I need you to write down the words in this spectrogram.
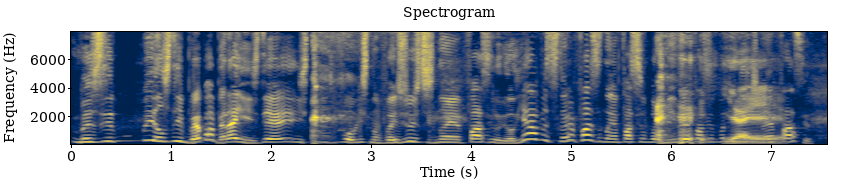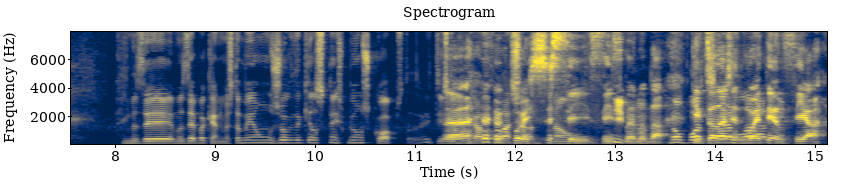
Mas eh, eles tipo, epá, peraí, isto, é, isto, fogo, isto não foi justo, isto não é fácil. E ele, ah, mas isto não é fácil, não é fácil para mim, não é fácil para Yeah, ninguém, isto não yeah, é yeah. fácil. Mas é, mas é bacana, mas também é um jogo daqueles que tens que comer uns copos, estás a ver? Tens um bocado relaxado, pois, senão, sim, sim, tipo, senão não dá. não tipo, toda a gente vai tipo, tenso, yeah.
